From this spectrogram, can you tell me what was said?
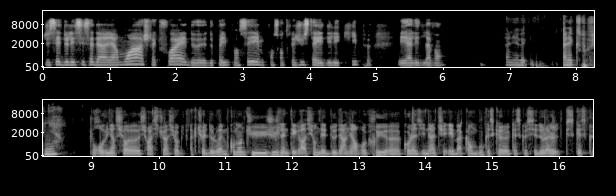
j'essaie de laisser ça derrière moi à chaque fois et de ne pas y penser et me concentrer juste à aider l'équipe et aller de l'avant. Allez, avec Alex pour finir. Pour revenir sur, sur la situation actuelle de l'OM, comment tu juges l'intégration des deux dernières recrues, euh, Kolasinac et Bakambu? Qu'est-ce que, qu'est-ce que ces deux-là, qu'est-ce que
